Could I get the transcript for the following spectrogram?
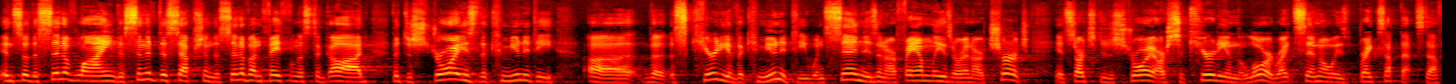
And so the sin of lying, the sin of deception, the sin of unfaithfulness to God that destroys the community, uh, the, the security of the community, when sin is in our families or in our church, it starts to destroy our security in the Lord, right? Sin always breaks up that stuff.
